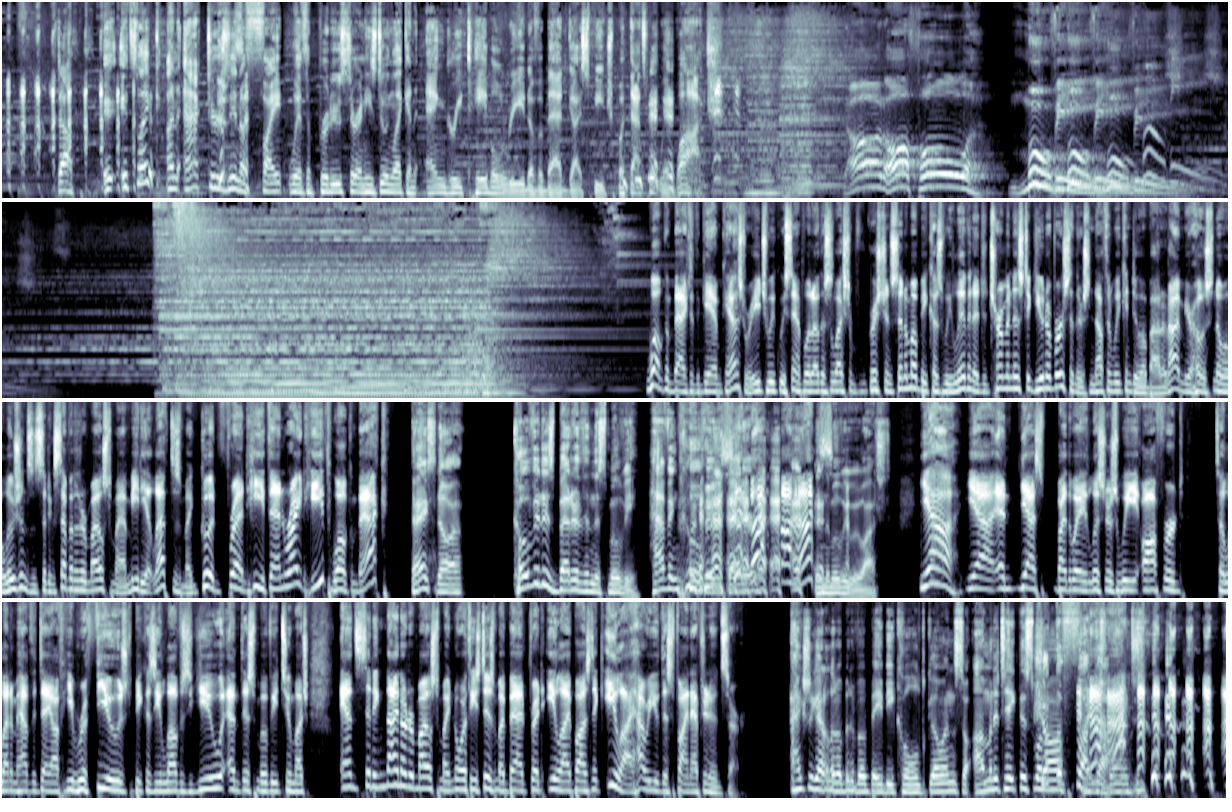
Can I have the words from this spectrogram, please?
Stop. It- it's like an actor's in a fight with a producer and he's doing like an angry table read of a bad guy speech, but that's what we watch. God awful movie. movie. movie. Welcome back to the Gamcast, where each week we sample another selection from Christian cinema because we live in a deterministic universe and there's nothing we can do about it. I'm your host, Noah Lugeons, and sitting 700 miles to my immediate left is my good friend Heath Enwright. Heath, welcome back. Thanks, Noah. COVID is better than this movie. Having COVID is better than the movie we watched. Yeah, yeah. And yes, by the way, listeners, we offered to let him have the day off. He refused because he loves you and this movie too much. And sitting 900 miles to my northeast is my bad friend Eli Bosnick. Eli, how are you this fine afternoon, sir? I actually got a little bit of a baby cold going, so I'm going to take this one Shut the off. fuck up.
